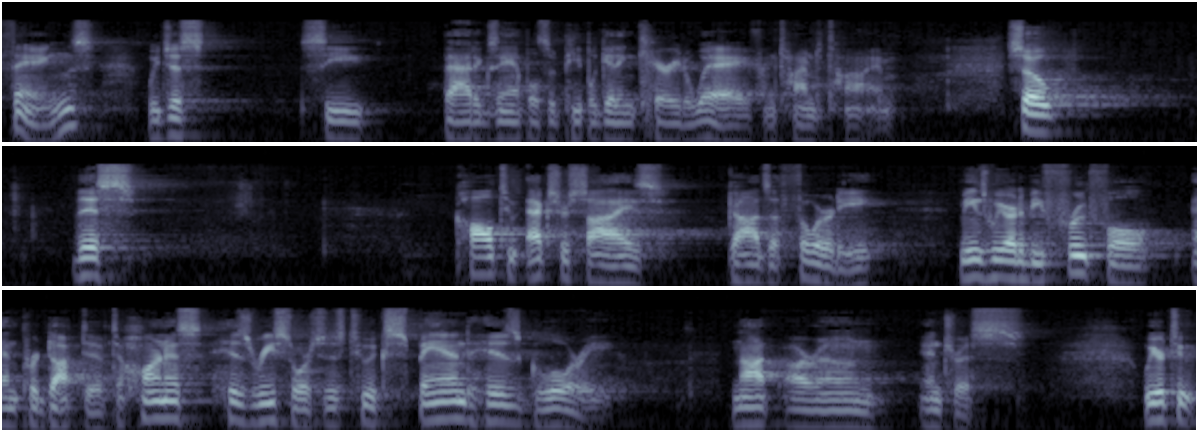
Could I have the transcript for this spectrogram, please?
things. We just see bad examples of people getting carried away from time to time. So, this call to exercise God's authority means we are to be fruitful and productive, to harness His resources to expand His glory, not our own interests. We are to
